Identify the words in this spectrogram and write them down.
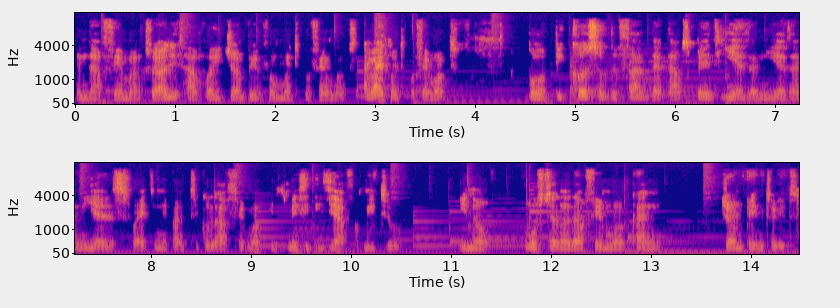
in that framework. So I always avoid jumping from multiple frameworks. I write multiple frameworks, but because of the fact that I've spent years and years and years writing a particular framework, it makes it easier for me to, you know, move to another framework and jump into it.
